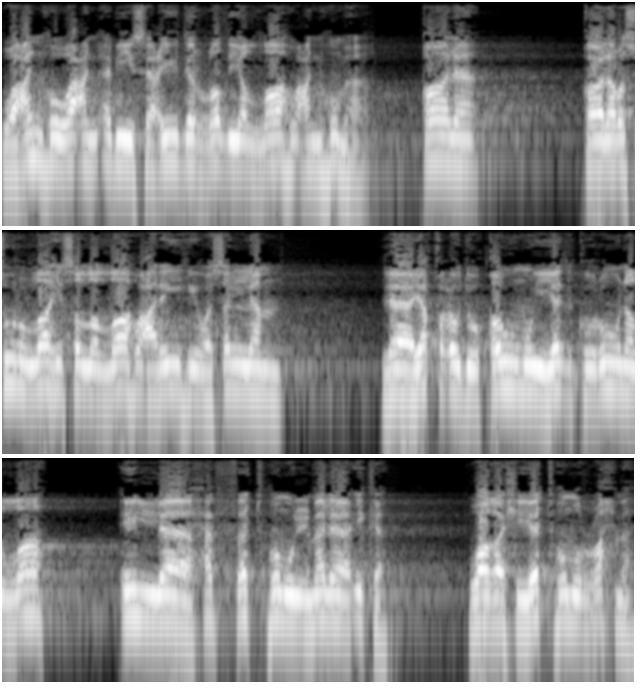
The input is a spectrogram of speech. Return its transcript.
وعنه وعن أبي سعيد رضي الله عنهما قال قال رسول الله صلى الله عليه وسلم لا يقعد قوم يذكرون الله إلا حفتهم الملائكة وغشيتهم الرحمة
